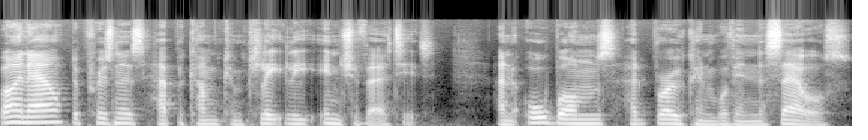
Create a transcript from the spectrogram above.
By now, the prisoners had become completely introverted, and all bonds had broken within the cells.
